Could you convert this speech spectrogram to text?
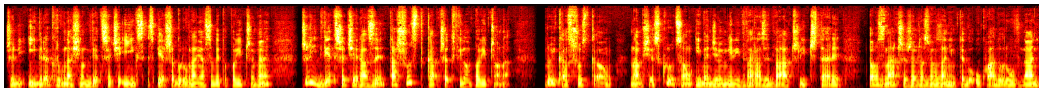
Czyli y równa się 2 trzecie x, z pierwszego równania sobie to policzymy, czyli 2 trzecie razy ta szóstka przed chwilą policzona. Trójka z szóstką nam się skrócą i będziemy mieli 2 razy 2, czyli 4. To znaczy, że rozwiązaniem tego układu równań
